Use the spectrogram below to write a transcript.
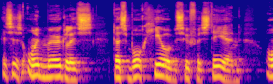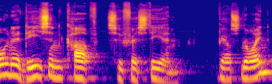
Es ist unmöglich, das Buch Hiob zu verstehen, ohne diesen Kampf zu verstehen. Vers 9.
